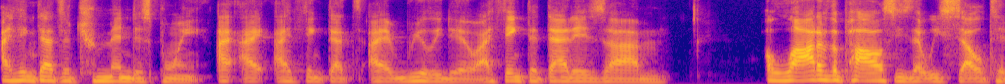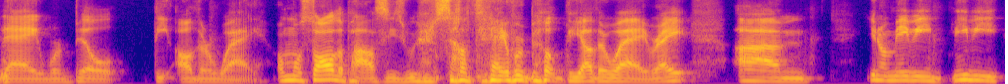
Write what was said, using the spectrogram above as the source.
I think that's a tremendous point. I, I, I think that's, I really do. I think that that is um, a lot of the policies that we sell today were built the other way. Almost all the policies we sell today were built the other way, right? Um, you know, maybe, maybe,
